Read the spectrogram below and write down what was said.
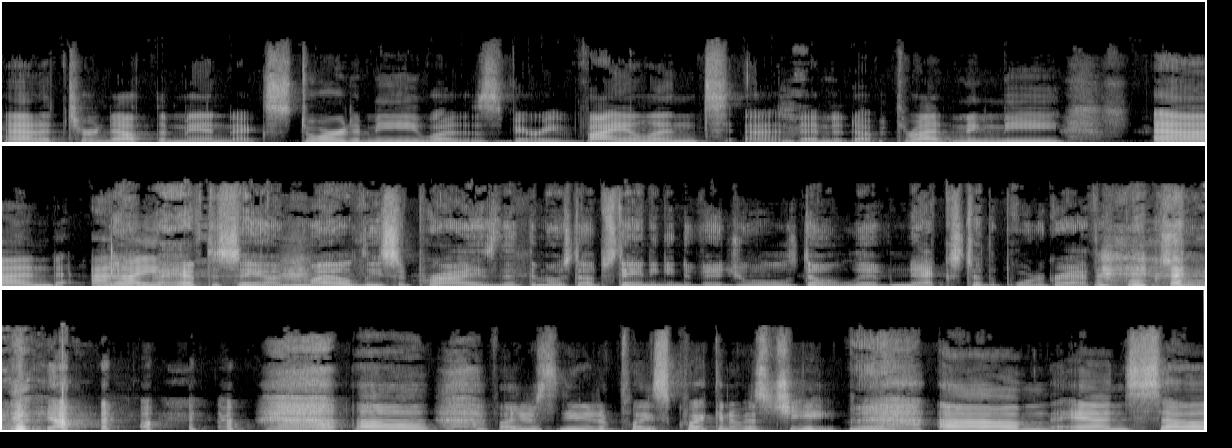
And it turned out the man next door to me was very violent and ended up threatening me and and I, I, have to say I'm mildly surprised that the most upstanding individuals don't live next to the pornographic bookstore. yeah. Uh, I just needed a place quick and it was cheap. Yeah. Um, and so,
